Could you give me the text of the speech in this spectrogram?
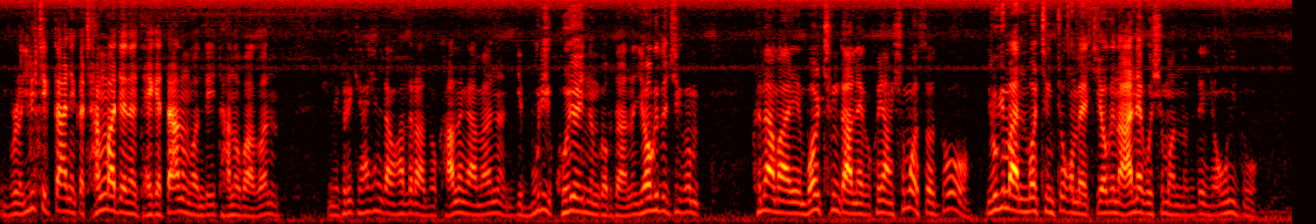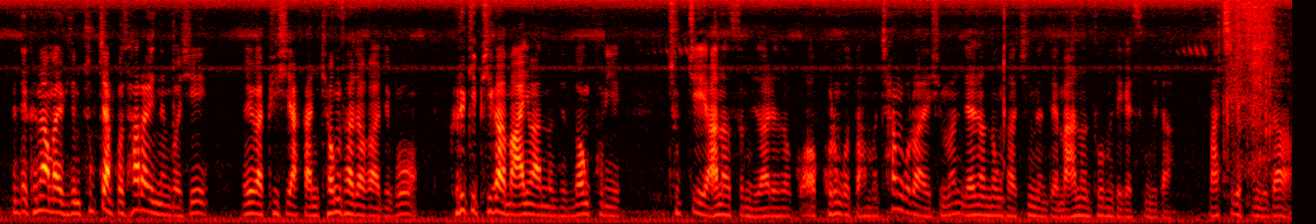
물론 일찍 따니까 장마 전에 되게 따는 건데 이 단호박은 그렇게 하신다고 하더라도 가능하면 이게 물이 고여 있는 것보다는 여기도 지금 그나마 이 멀칭도 안 하고 그냥 심었어도 여기만 멀칭 조금 했지 여기는 안 하고 심었는데 여기도 근데 그나마 이렇게 좀 죽지 않고 살아 있는 것이 여기가 빛이 약간 경사져 가지고 그렇게 비가 많이 왔는데 넝쿨이 죽지 않았습니다. 그래서 꼭 그런 것도 한번 참고로 하시면 내년 농사 짓는데 많은 도움이 되겠습니다. 마치겠습니다.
